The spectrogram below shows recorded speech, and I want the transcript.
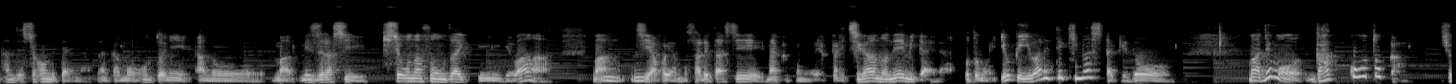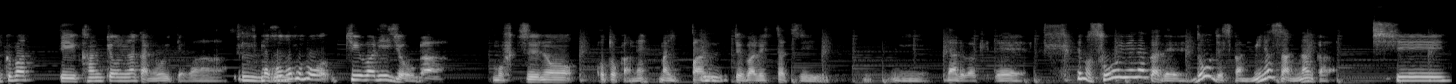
なんでしょみたいな、なんかもう本当に、あの、まあ珍しい、希少な存在っていう意味では、まあ、ちやほやもされたし、なんかこの、やっぱり違うのね、みたいなこともよく言われてきましたけど、まあでも、学校とか、職場っていう環境の中においては、うんうん、もうほぼほぼ9割以上がもう普通の子とかね、まあ、一般と呼ばれる人たちになるわけで、でもそういう中でどうですかね？皆さんなんか私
